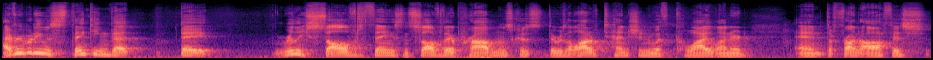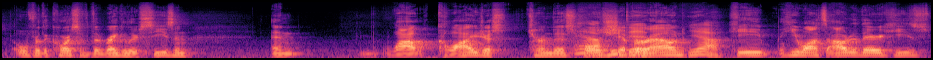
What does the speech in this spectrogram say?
everybody was thinking that they really solved things and solved their problems because there was a lot of tension with Kawhi Leonard and the front office over the course of the regular season. And wow, Kawhi just turned this Yeah, whole ship did. around. Yeah. He he wants out of there. He's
